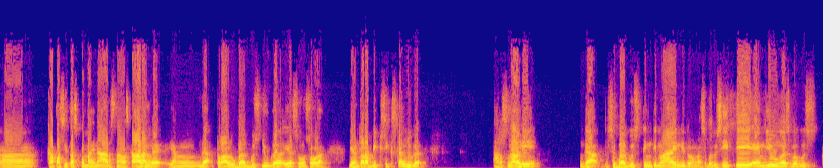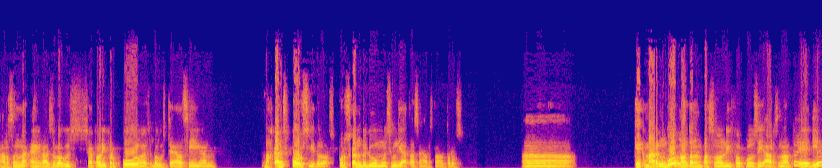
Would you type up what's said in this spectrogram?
uh, kapasitas pemain Arsenal sekarang ya yang nggak terlalu bagus juga ya so-so lah. Di antara Big Six kan juga Arsenal nih nggak sebagus tim-tim lain gitu loh. Nggak sebagus City, MU nggak sebagus Arsenal eh nggak sebagus siapa Liverpool nggak sebagus Chelsea kan. Bahkan Spurs gitu loh. Spurs kan udah dua musim di atasnya Arsenal terus Eh, kayak kemarin gue nonton pas lawan Liverpool si Arsenal tuh ya dia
